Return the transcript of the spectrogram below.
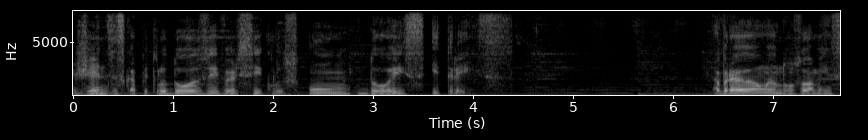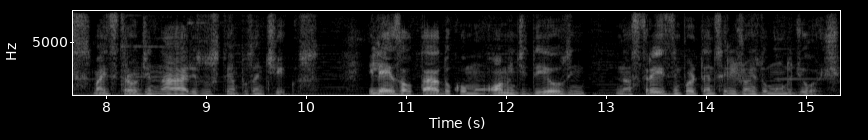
Gênesis capítulo 12, versículos 1, 2 e 3. Abraão é um dos homens mais extraordinários dos tempos antigos. Ele é exaltado como homem de Deus nas três importantes religiões do mundo de hoje:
